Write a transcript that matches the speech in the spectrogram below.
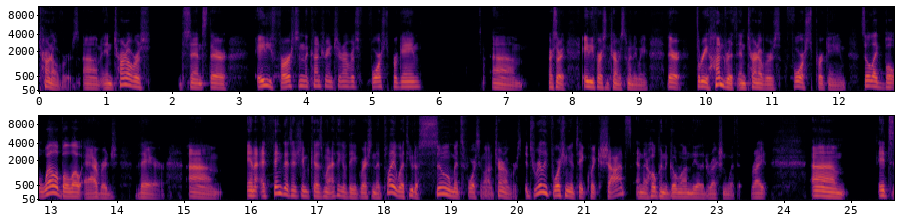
turnovers. Um, in turnovers since they're 81st in the country in turnovers forced per game. Um, or sorry, 81st in turnovers committed. They're 300th in turnovers forced per game. So like, but well below average there. Um, and I think that's interesting because when I think of the aggression they play with, you'd assume it's forcing a lot of turnovers. It's really forcing you to take quick shots, and they're hoping to go run the other direction with it, right? Um, it's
